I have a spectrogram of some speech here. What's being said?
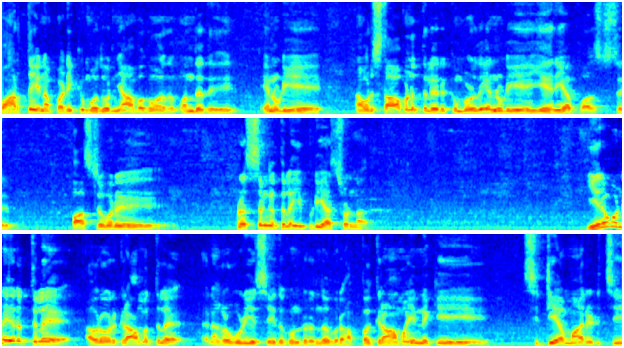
வார்த்தையை நான் படிக்கும்போது ஒரு ஞாபகம் வந்தது. என்னுடைய நான் ஒரு ஸ்தாபனத்தில் இருக்கும்பொழுது என்னுடைய ஏரியா பாஸ்டர் பாஸ்டர் ஒரு பிரசங்கத்தில் இப்படியா சொன்னார். இரவு நேரத்தில் அவர் ஒரு கிராமத்தில் நாங்கள் ஊழியம் செய்து கொண்டிருந்தோம். ஒரு அப்போ கிராமம் இன்றைக்கி சிட்டியாக மாறிடுச்சு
